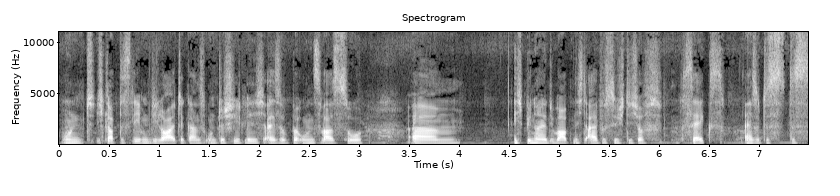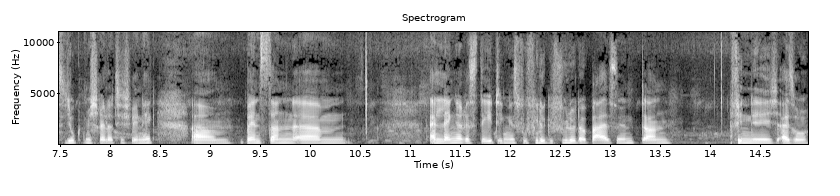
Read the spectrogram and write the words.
und ich glaube, das leben die Leute ganz unterschiedlich. Also bei uns war es so, ähm, ich bin halt überhaupt nicht eifersüchtig auf Sex. Also das, das juckt mich relativ wenig. Ähm, Wenn es dann ähm, ein längeres Dating ist, wo viele Gefühle dabei sind, dann finde ich, also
